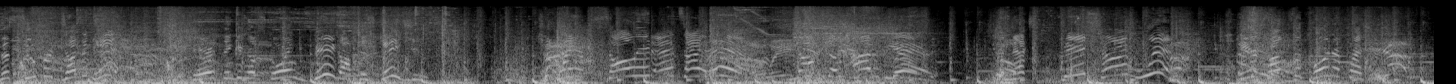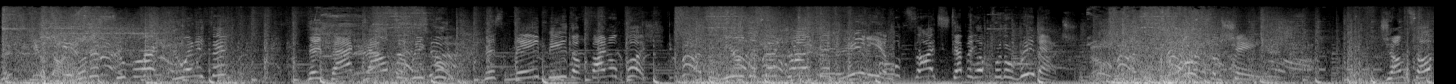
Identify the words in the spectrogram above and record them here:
The super doesn't hit. They're thinking of scoring big off this gauge use. Player solid anti-air. Knocks them out of the air. The next big time whip. Comes the corner pressure. Will this super art do anything? They back down to regroup. This may be the final push. Uses the drive to medium. Side stepping up for the rematch. Throws some shade. Jumps up.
